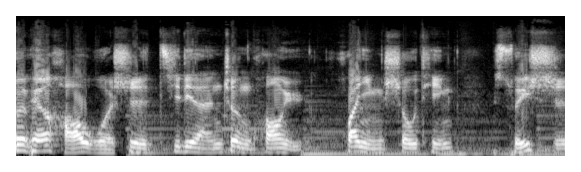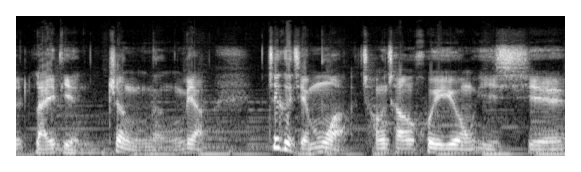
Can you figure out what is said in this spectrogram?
各位朋友好，我是激励人郑匡宇，欢迎收听，随时来点正能量。这个节目啊，常常会用一些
